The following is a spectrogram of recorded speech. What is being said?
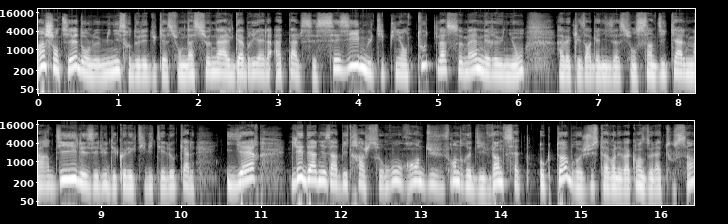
Un chantier dont le ministre de l'Éducation nationale, Gabriel Attal, s'est saisi, multipliant toute la semaine les réunions avec les organisations syndicales mardi, les élus des collectivités locales hier. Les derniers arbitrages seront rendus vendredi 27 octobre, juste avant les vacances de la Toussaint.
